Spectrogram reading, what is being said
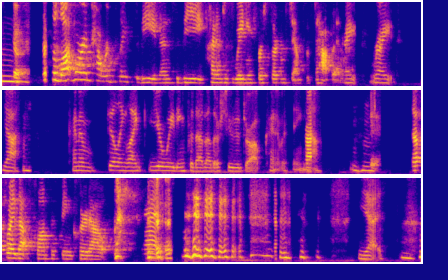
Hmm. that's a lot more empowered place to be than to be kind of just waiting for circumstances to happen. Right, right. Yeah. Mm-hmm. Kind of feeling like you're waiting for that other shoe to drop kind of a thing. Right. Yeah. Mm-hmm. That's why that swamp is being cleared out. yes.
